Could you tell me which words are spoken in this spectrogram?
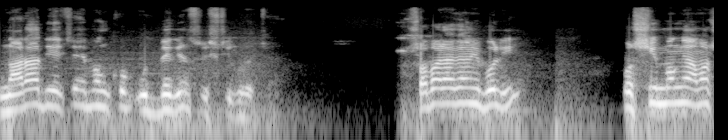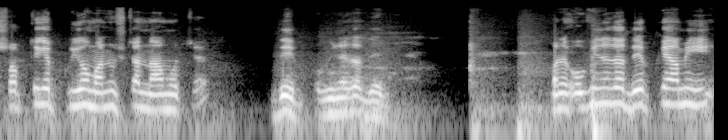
নাড়া দিয়েছে এবং খুব উদ্বেগের সৃষ্টি করেছে। সবার আগে আমি বলি পশ্চিমবঙ্গে আমার সব থেকে প্রিয় মানুষটার নাম হচ্ছে দেব, অভিনেতা দেব। মানে অভিনেতা দেবকে আমি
